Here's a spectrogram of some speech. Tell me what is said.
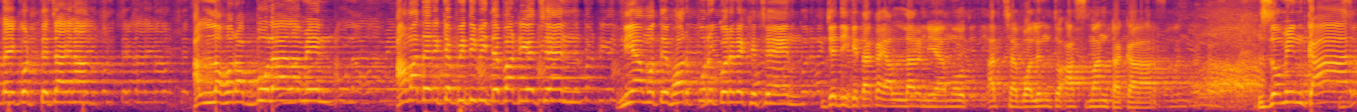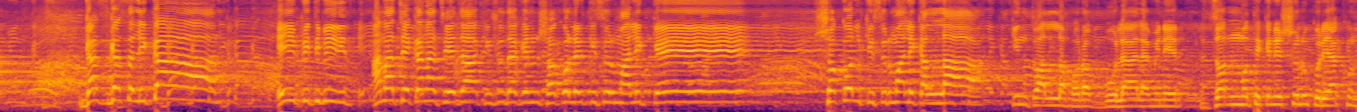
আদায় করতে চায় না। আল্লাহ রাব্বুল আলামিন আমাদেরকে পৃথিবীতে পাঠিয়েছেন, নিয়ামতে ভরপুর করে রেখেছেন। যেদিকে তাকায় আল্লাহর নিয়ামত। আচ্ছা বলেন তো আসমান টাকার জমিন কার? গাছগাছালি কার? এই পৃথিবীর আনাচে কানাচে যা কিছু দেখেন, সকলের কিছুর মালিক কে সকল কিছুর মালিক আল্লাহ। কিন্তু আল্লাহ রব্বুল আলমিনের জন্ম থেকে শুরু করে এখন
